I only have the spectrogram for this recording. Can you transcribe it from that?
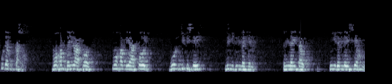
ku dem kaso moo xam dañ laa tooñ moo xam yaa tooñ boo ñibbisee nit ñi duñ la ñeme dañ lay daw nit ñi dañ lay seexlu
